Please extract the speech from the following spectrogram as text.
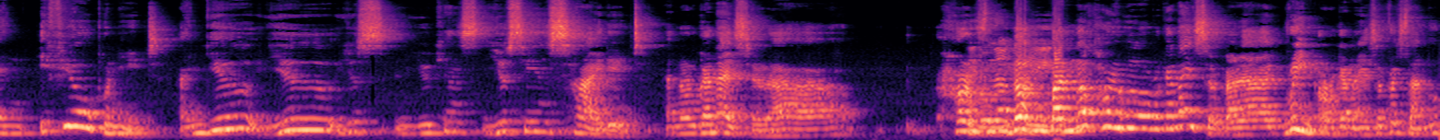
And if you open it and you you you you can you see inside it an organizer, a horrible, not not, but not horrible organizer, but a green organizer, for example,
